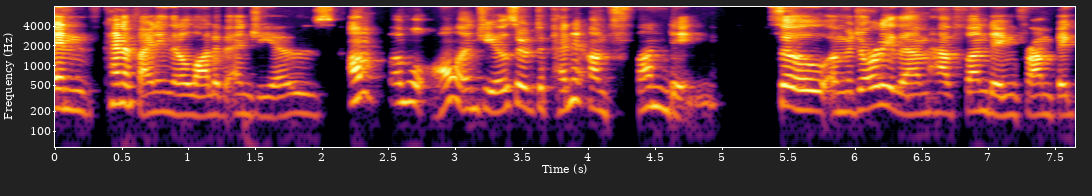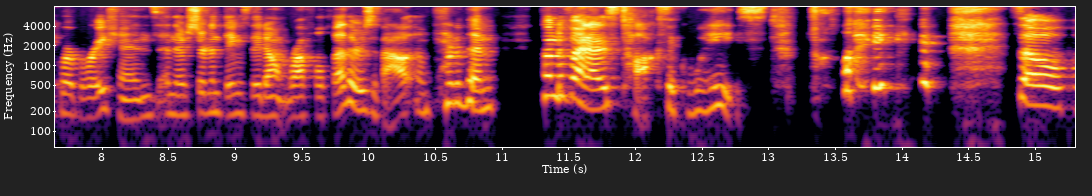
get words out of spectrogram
and kind of finding that a lot of NGOs, um, well, all NGOs are dependent on funding so a majority of them have funding from big corporations, and there's certain things they don't ruffle feathers about. And one of them, come to find out, is toxic waste. like, so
